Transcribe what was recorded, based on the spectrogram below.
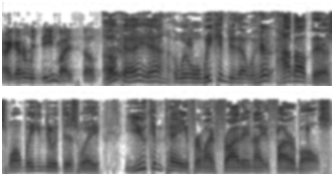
I I got to redeem myself. Too. Okay, yeah. Well, well, we can do that. Well, here, how about this? Well, we can do it this way. You can pay for my Friday night fireballs.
